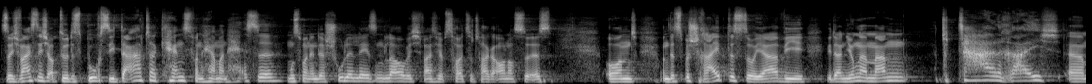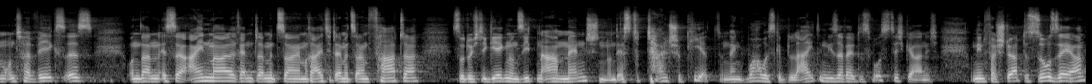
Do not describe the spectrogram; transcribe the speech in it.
so, ich weiß nicht, ob du das Buch Siddhartha kennst von Hermann Hesse, muss man in der Schule lesen, glaube ich. Ich weiß nicht, ob es heutzutage auch noch so ist. Und, und das beschreibt es so, ja, wie, wie da ein junger Mann total reich ähm, unterwegs ist und dann ist er einmal, rennt er mit seinem, reitet er mit seinem Vater so durch die Gegend und sieht einen armen Menschen und er ist total schockiert und denkt, wow, es gibt Leid in dieser Welt, das wusste ich gar nicht. Und ihn verstört es so sehr,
